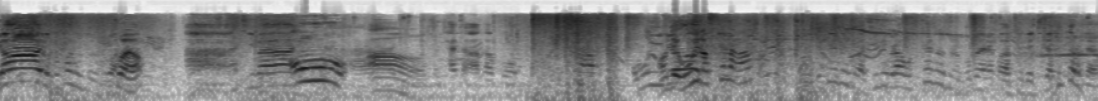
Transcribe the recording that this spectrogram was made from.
야 이거 높아 선수 좋아. 좋아요. 아 하지만 오, 아, 아우. 이거 좀 살짝 아깝고 아, 어, 근데 오히려 스텔라가 스ቴ 선수가 진입을 하고 스테 선수를 물어야 될 것 같은데 진짜 핵 떨어져요.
